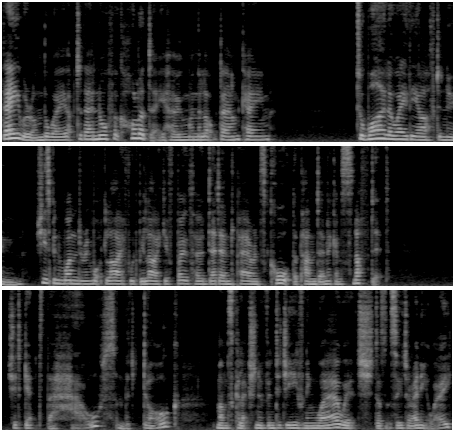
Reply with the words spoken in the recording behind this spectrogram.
they were on the way up to their Norfolk holiday home when the lockdown came. To while away the afternoon, she's been wondering what life would be like if both her dead end parents caught the pandemic and snuffed it. She'd get the house and the dog, Mum's collection of vintage evening wear, which doesn't suit her anyway,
